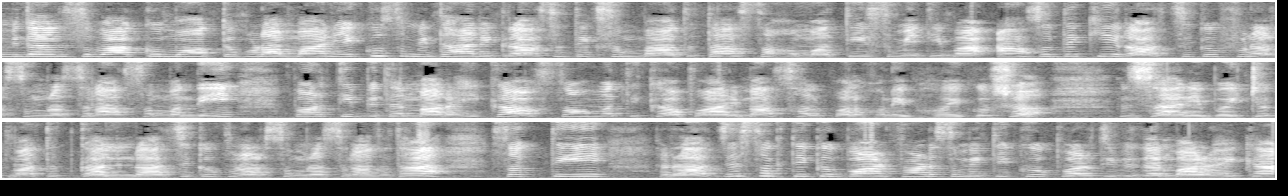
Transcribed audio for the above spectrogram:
संविधान सभाको महत्वपूर्ण मानिएको संवैधानिक राजनैतिक संवाद तथा सहमति समितिमा आजदेखि राज्यको पुनर्संरचना सम्बन्धी प्रतिवेदनमा रहेका असहमतिका बारेमा छलफल हुने भएको छ। जारी बैठकमा तत्कालीन राज्यको पुनर्संरचना तथा शक्ति राज्य शक्तिको बाँडफाँड समितिको प्रतिवेदनमा रहेका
